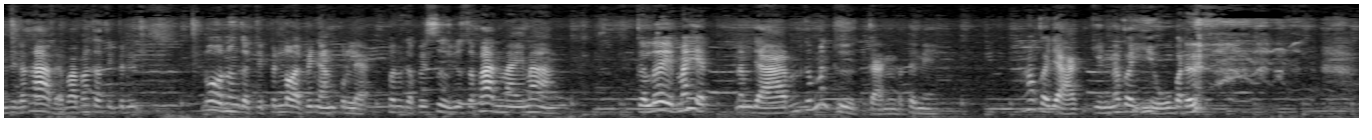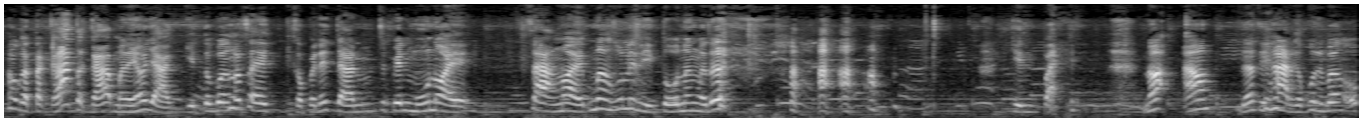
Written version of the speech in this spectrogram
มันสิราคาแบบว่ามันก็สิเป็นโลนึงก็สิเป็นร้อยเป็นหยังพุ่นแหละเพิ่นก็ไปซื้ออยู่สะพานใหม่มาก็เลยมาเฮ็ดน้ำยา มันก็มันถือกันบัดนี้เฮาก็อยากกินแล้วก็หิวบัดนี้เขากับตะกะตะกะมาเนี่ยเขาอยากกินตัวเบิ้งเขาใส่เข้าไปในจานมันจะเป็นหมูหน่อยสร้างหน่อย เมืองสุรินทร์อีกตัวหนึ่งเลยเด้อกินไป เนาะเอาเดี๋ยวสิหาดกับพุ่นเบิ้งโอ้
